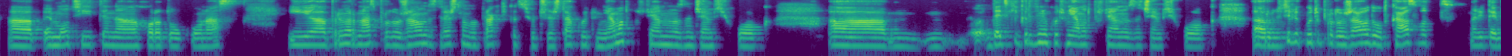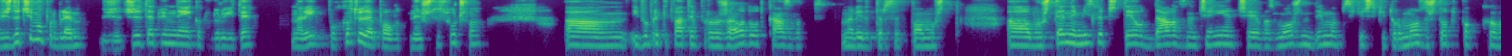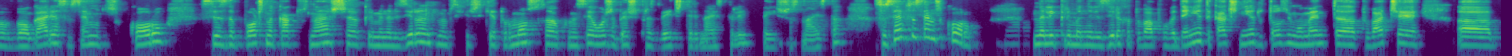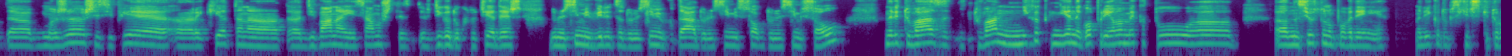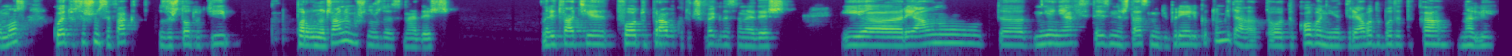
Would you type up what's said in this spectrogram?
а, емоциите на хората около нас. И, а, примерно, аз продължавам да срещам в практиката си училища, които нямат постоянно назначен психолог, а, детски градини, които нямат постоянно назначен психолог, а, родители, които продължават да отказват. Нали, те виждат, че има проблем, виждат, че детето им не е като другите, нали, по какъвто и да е повод, нещо се случва. А, и въпреки това те продължават да отказват нали, да търсят помощ. А, въобще не мисля, че те отдават значение, че е възможно да има психически тормоз, защото пък в България съвсем отскоро се започна, както знаеш, криминализирането на психическия тормоз, ако не се лъжа, беше през 2014 или 2016. Съвсем, съвсем скоро нали, криминализираха това поведение, така че ние до този момент това, че а, а, мъжа ще си пие а, рекията на дивана и само ще вдига докато ти ядеш, донеси ми вилица, донеси ми вода, донеси ми сок, донеси ми сол, нали, това, това никак ние не го приемаме като а, а, насилствено поведение, нали, като психически тормоз, което всъщност е факт, защото ти първоначално имаш нужда да се найдеш. Нали, това ти е твоето право като човек да се найдеш. И а, реално да, ние някакси тези неща сме ги приели като ми да, то е такова, ние трябва да бъде така, нали.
